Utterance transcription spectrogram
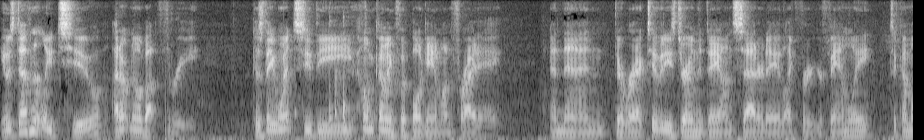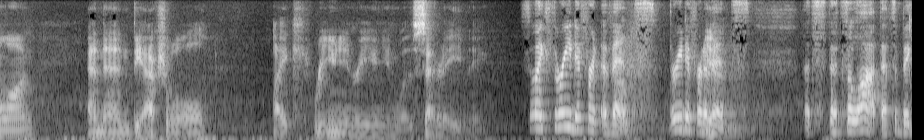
it was definitely 2. I don't know about 3 cuz they went to the homecoming football game on Friday and then there were activities during the day on Saturday like for your family to come along and then the actual like reunion reunion was Saturday evening. So, like, three different events. Three different Yeah. events. That's that's a lot. That's a big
